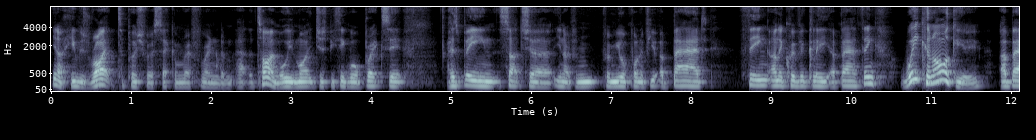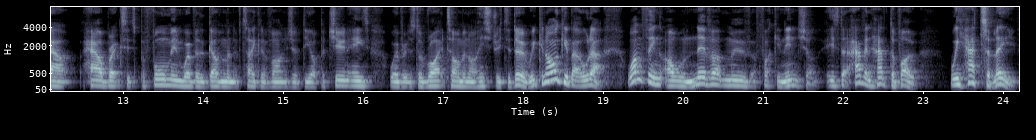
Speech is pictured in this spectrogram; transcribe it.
you know, he was right to push for a second referendum at the time, or you might just be thinking, well, Brexit has been such a, you know, from from your point of view, a bad thing, unequivocally a bad thing. We can argue about how Brexit's performing, whether the government have taken advantage of the opportunities, whether it's the right time in our history to do it. We can argue about all that. One thing I will never move a fucking inch on is that having had the vote, we had to leave.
